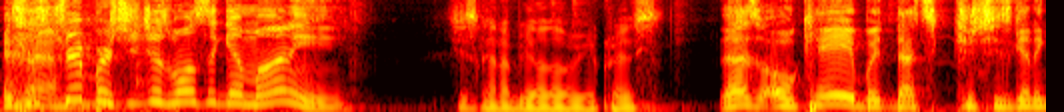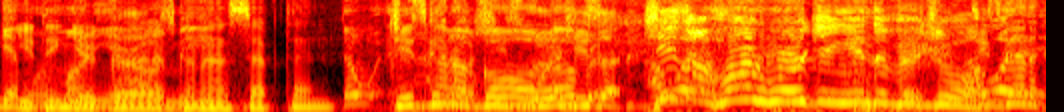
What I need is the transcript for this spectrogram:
It's a stripper. She just wants to get money. she's gonna be all over you, Chris. That's okay, but that's because she's gonna get You more think your money out girl's of me. gonna accept that? No, she's gonna No, go all wor- over. She's a, she's a hardworking individual. She's gonna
